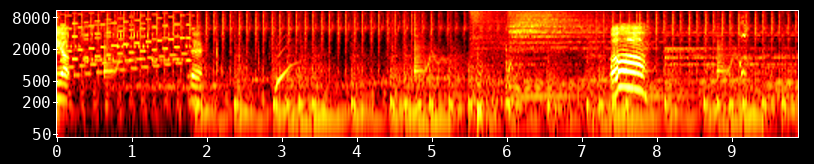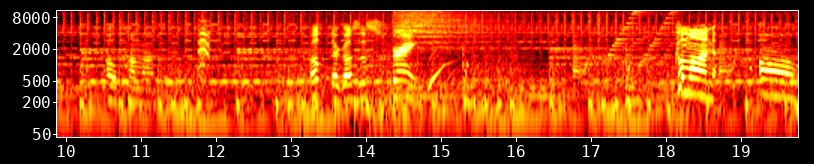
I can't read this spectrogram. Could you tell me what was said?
Me up. There. Oh! Oh, come on. Oh, there goes the spring. Come on. Oh.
